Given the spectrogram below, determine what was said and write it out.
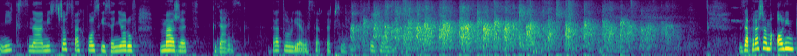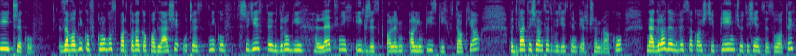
mix na Mistrzostwach Polski Seniorów Marzec Gdańsk. Gratulujemy serdecznie. Dziękujemy. Zapraszam olimpijczyków, zawodników klubu sportowego Podlasie, uczestników 32 letnich Igrzysk Olim- Olimpijskich w Tokio w 2021 roku. Nagrody w wysokości 5 tysięcy złotych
